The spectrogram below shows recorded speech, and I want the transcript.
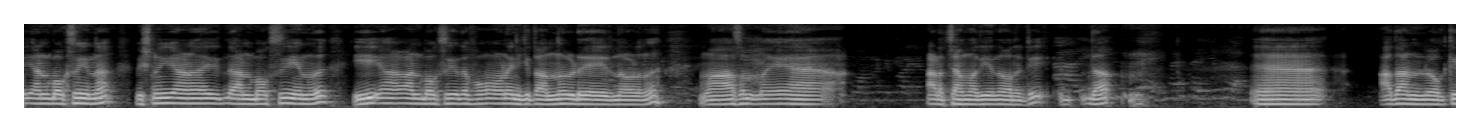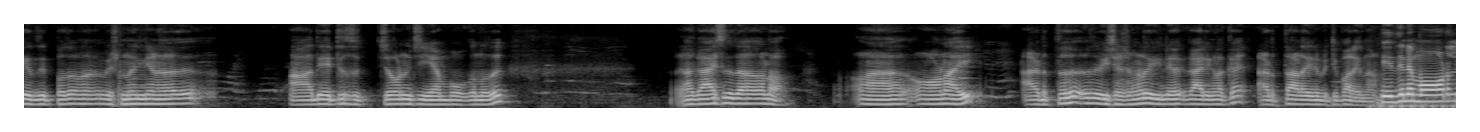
ഈ അൺബോക്സ് ചെയ്യുന്ന വിഷ്ണു ആണ് ഇത് അൺബോക്സ് ചെയ്യുന്നത്. ഈ അൺബോക്സ് ചെയ്ത ഫോൺ എനിക്ക് തന്നു വിടുകയായിരുന്നു അവിടെ നിന്ന് മാസം അടച്ചാൽ മതി എന്ന് പറഞ്ഞിട്ട് ഇതാ അത് ലോക്ക് ചെയ്ത് ഇപ്പോൾ വിഷ്ണു തന്നെയാണ് അത് ആദ്യമായിട്ട് സ്വിച്ച് ഓൺ ചെയ്യാൻ പോകുന്നത്. ഗായ്സ് ഇതാകണ്ടോ ഓണായി അടുത്ത വിശേഷങ്ങൾ ഇതിന്റെ കാര്യങ്ങളൊക്കെ അടുത്ത ആൾ ഇതിനെ പറ്റി പറയുന്നതാണ്. ഇതിന്റെ മോഡൽ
